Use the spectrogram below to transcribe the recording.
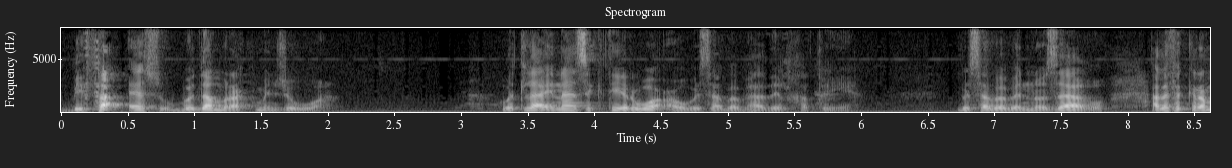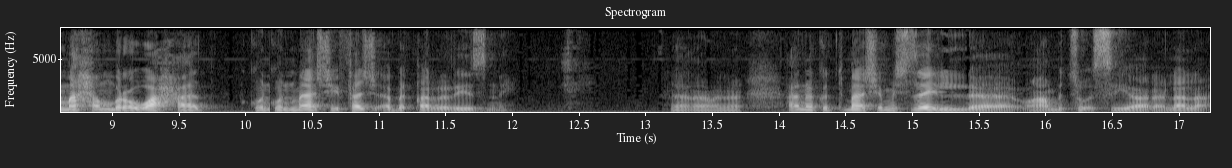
بفقس وبدمرك من جوا. وتلاقي ناس كثير وقعوا بسبب هذه الخطية بسبب إنه زاغوا. على فكرة ما عمره واحد يكون ماشي فجأة بقرر يزني. أنا, أنا كنت ماشي مش زي عم بتسوق السيارة لا لا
